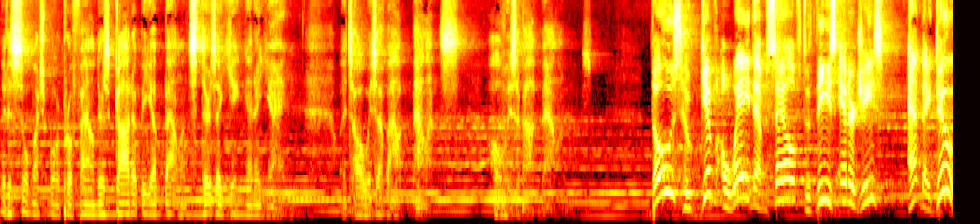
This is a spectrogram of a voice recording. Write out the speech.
that is so much more profound. There's got to be a balance, there's a yin and a yang. It's always about balance always about balance. Those who give away themselves to these energies and they do,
